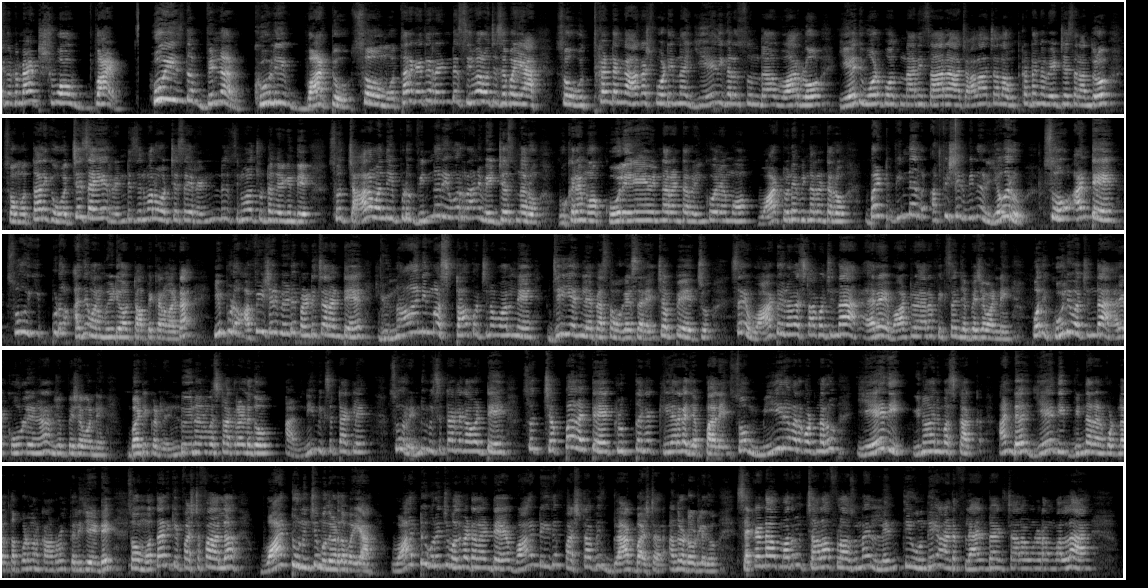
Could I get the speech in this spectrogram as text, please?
guys, welcome back to Schwo Vibe. Who is the winner Coolie War two so మొత్తానికైతే రెండు సినిమాలు వచ్చేసాయ్యా so ఉత్కంఠంగా Akash పోటీన ఏది గెలుస్తుందా వార్లో ఏది ఓడిపోతుందా అని సారా చాలా చాలా ఉత్కంఠంగా వెయిట్ చేశారు అందరూ. సో మొత్తానికి వచ్చేసాయి రెండు సినిమాలు వచ్చేసాయి రెండు సినిమాలు చూడటం జరిగింది. సో చాలా మంది ఇప్పుడు విన్నర్ ఎవరు రాని వెయిట్ చేస్తున్నారు. ఒకరేమో కూలీనే విన్నర్ అంటారు ఇంకోరేమో వార్ టూనే విన్నర్ అంటారు. బట్ విన్నర్ అఫీషియల్ విన్నర్ ఎవరు? సో అంటే సో ఇప్పుడు అదే మన వీడియో టాపిక్ అనమాట ఇప్పుడు అఫీషియల్ వీడియో ప్రకటించాలంటే యునానిమస్ స్టాక్ వచ్చిన వాళ్ళని జీ అని లేపేస్తాం ఒకేసారి. చెప్పేయచ్చు. సరే వాటు యునానిమస్ స్టాక్ వచ్చిందా? అరే వాటు ఎరా ఫిక్స్ అని చెప్పేసేవాడిని. పోనీ కూలీ వచ్చిందా? అరే కూలీనా అని చెప్పేసేవాడిని. బట్ ఇక్కడ రెండు యునానిమస్ స్టాక్ రాలేదు. అన్ని మిక్స్డ్ స్టాక్లే సో రెండు మిక్స్డ్ స్టాక్లే కాబట్టి సో చెప్పాలంటే క్లుప్తంగా క్లియర్గా చెప్పాలి. సో మీరేమనుకుంటున్నారు? ఏది యునానిమస్ స్టాక్ అండ్ ఏది విన్నర్ అనుకుంటున్నారు తప్పకుండా మన కాంట్రోల్ తెలియజేయండి. సో మొత్తానికి first of all War two నుంచి మొదలు పెడదాం వార్ టూ గురించి మొదలు పెట్టాలంటే వార్ టూ ఇది first half is blockbuster అందులో డౌట్ లేదు. సెకండ్ హాఫ్ మాత్రం చాలా ఫ్లాస్ ఉన్నాయి లెంతీ ఉంది అండ్ ఫ్లాష్ బ్యాక్ చాలా ఉండడం వల్ల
